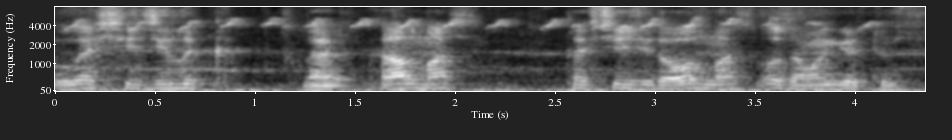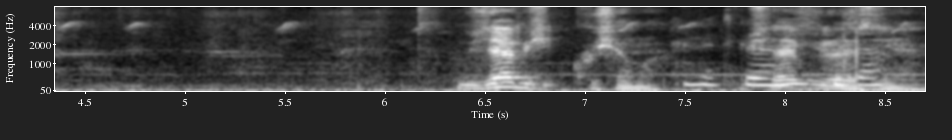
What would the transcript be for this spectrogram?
bulaşıcılıkla kalmaz. Taşıyıcı da olmaz. O zaman götürürüz. Güzel bir kuş ama. Evet Güzel bir güzel. yani.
